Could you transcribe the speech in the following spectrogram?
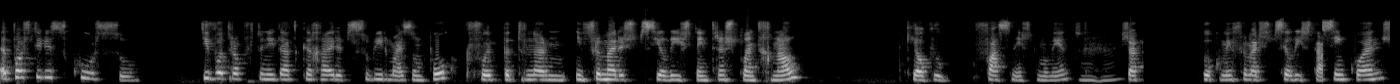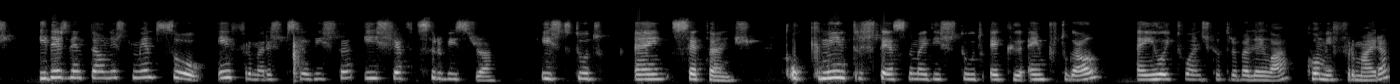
Após ter esse curso, tive outra oportunidade de carreira de subir mais um pouco, que foi para tornar-me enfermeira especialista em transplante renal, que é o que eu faço neste momento. Uhum. Já estou como enfermeira especialista há cinco anos e desde então, neste momento, sou enfermeira especialista e chefe de serviço já. Isto tudo em sete anos. O que me entristece no meio disto tudo é que em Portugal, em oito anos que eu trabalhei lá, como enfermeira,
